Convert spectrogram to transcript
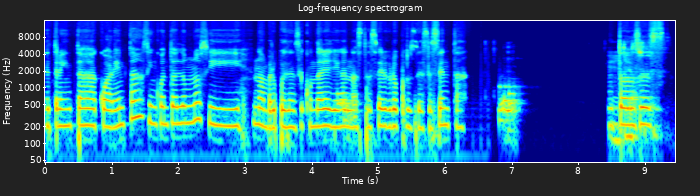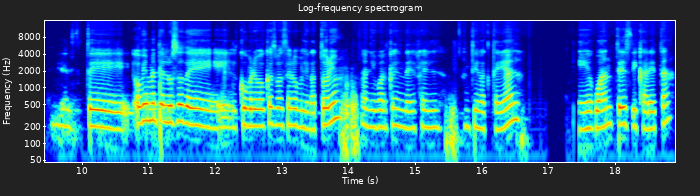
de 30 a 40, 50 alumnos y, no, hombre, pues en secundaria llegan hasta ser grupos de 60. Entonces, este, obviamente el uso del cubrebocas va a ser obligatorio, al igual que el del gel antibacterial, eh, guantes y careta,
